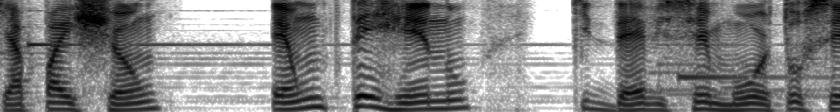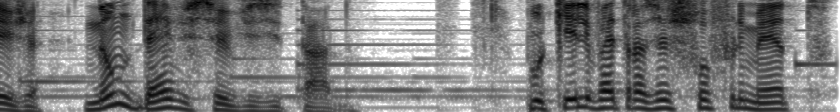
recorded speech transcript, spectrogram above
que a paixão é um terreno que deve ser morto, ou seja, não deve ser visitado. Porque ele vai trazer sofrimento,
